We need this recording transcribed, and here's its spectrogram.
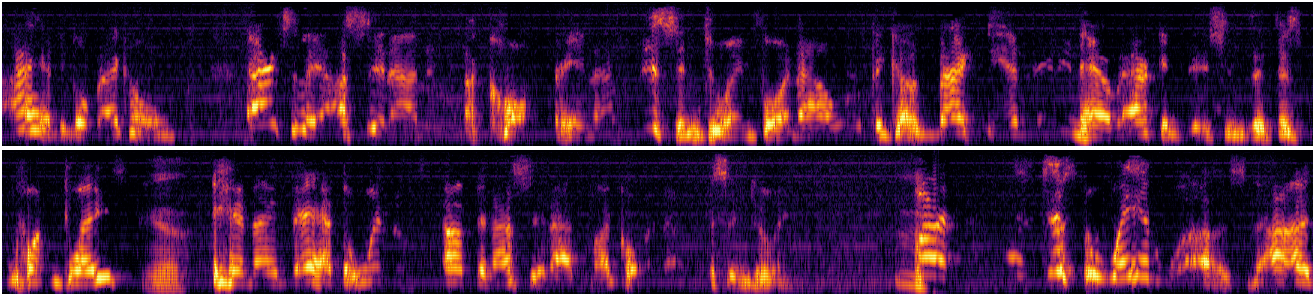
I had to go back home. Actually, I sit out in a car and I listen to him for an hour because back then they didn't have air conditions at this one place. Yeah. And I, they had the windows up, and I sit out in my car and I listen to him. Mm. But it's just the way it was. I,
